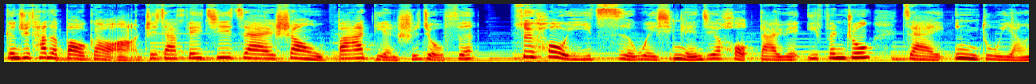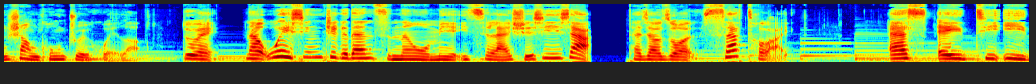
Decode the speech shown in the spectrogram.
根据他的报告啊，这架飞机在上午八点十九分最后一次卫星连接后，大约一分钟在印度洋上空坠毁了。对，那卫星这个单词呢，我们也一起来学习一下，它叫做 satellite，s a t e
